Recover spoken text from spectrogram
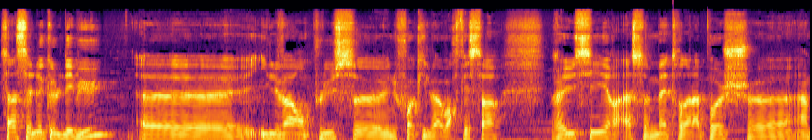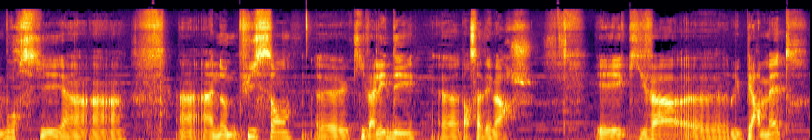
Ça, ce n'est que le début. Euh, il va en plus, euh, une fois qu'il va avoir fait ça, réussir à se mettre dans la poche euh, un boursier, un, homme puissant qui va l'aider dans sa démarche et qui va lui permettre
